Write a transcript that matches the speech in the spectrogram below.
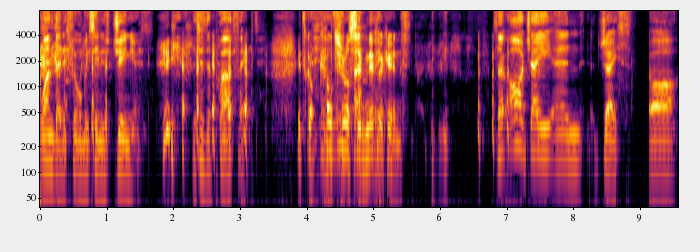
One day, this film will be seen as genius. This is the perfect. It's got cultural significance. So RJ and Jace are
